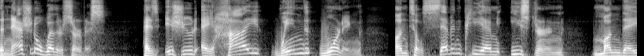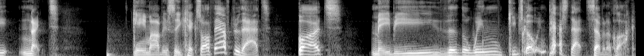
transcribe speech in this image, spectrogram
the National Weather Service has issued a high wind warning until 7 p.m. Eastern Monday night. Game obviously kicks off after that, but maybe the, the wind keeps going past that 7 o'clock.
